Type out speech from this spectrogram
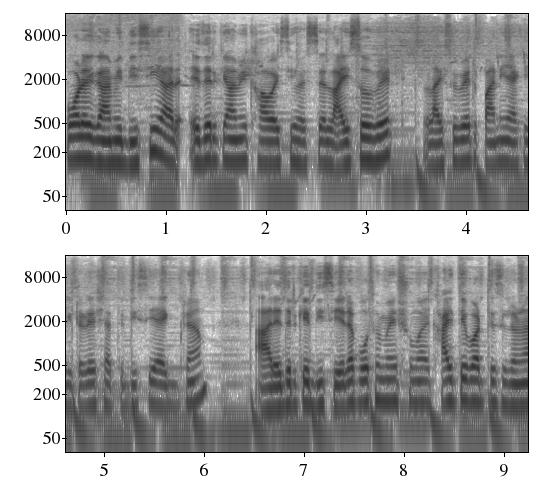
পরে আমি দিছি আর এদেরকে আমি খাওয়াইছি হচ্ছে লাইসোভেট। লাইসোভেট পানি এক লিটারের সাথে দিছি এক গ্রাম আর এদেরকে দিছি। এরা প্রথমে সময় খাইতে পারতেছিল না,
